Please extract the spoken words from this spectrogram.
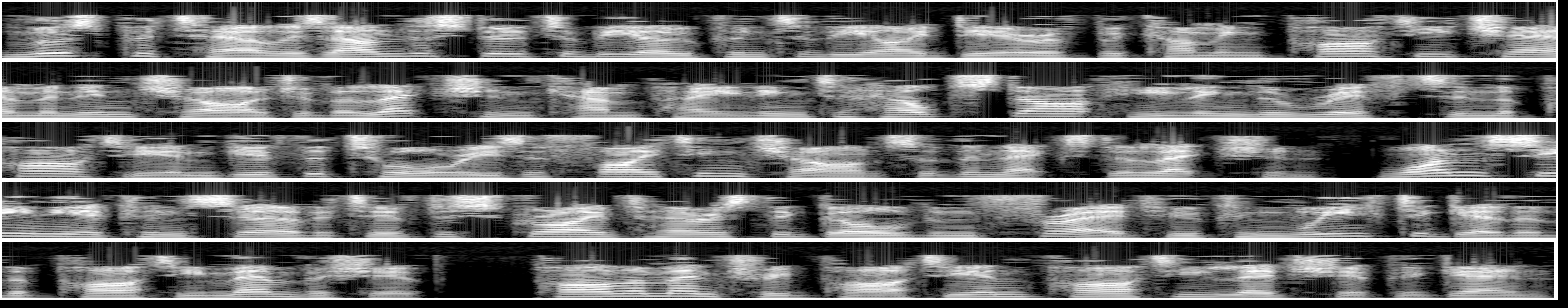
Ms Patel is understood to be open to the idea of becoming party chairman in charge of election campaigning to help start healing the rifts in the party and give the Tories a fighting chance at the next election. One senior conservative described her as the golden thread who can weave together the party membership, parliamentary party and party leadership again.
